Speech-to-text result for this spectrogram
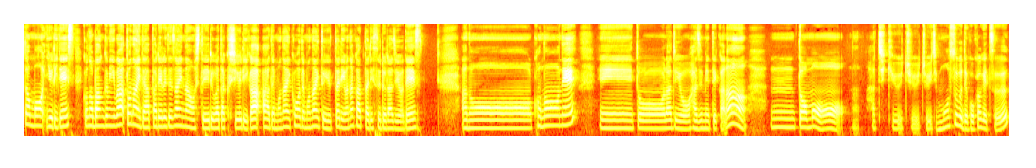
どうも、ゆりです。この番組は都内でアパレルデザイナーをしている私ゆりが、ああでもない、こうでもないと言ったり言わなかったりするラジオです。あのー、このね、えっ、ー、と、ラジオを始めてから、うんと、もう、8、9、10、11もうすぐで5ヶ月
